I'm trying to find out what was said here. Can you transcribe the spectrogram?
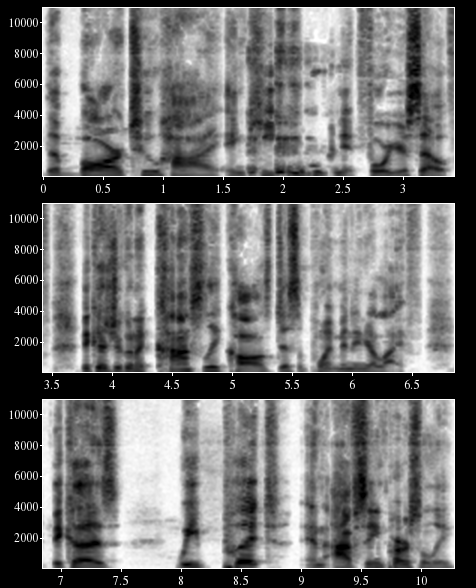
the bar too high and keep moving it for yourself? Because you're going to constantly cause disappointment in your life. Because we put, and I've seen personally,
